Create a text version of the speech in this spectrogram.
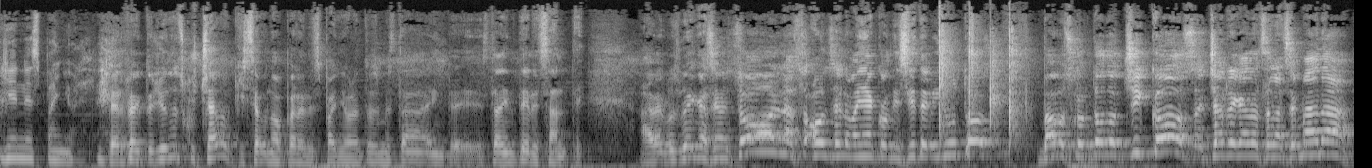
y en español. Perfecto, yo no he escuchado quizá una ópera en español, entonces me está, está interesante. A ver, pues venga, señores, son las 11 de la mañana con 17 minutos. Vamos con todo, chicos, a echarle ganas a la semana.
